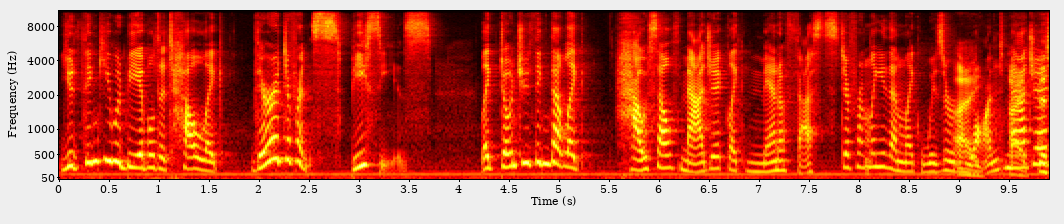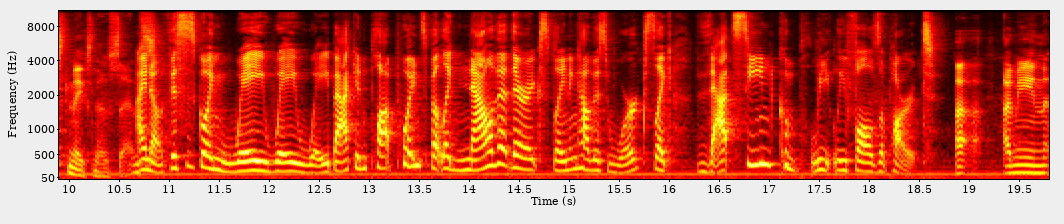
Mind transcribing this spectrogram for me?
you'd think you would be able to tell, like, they're a different species. Like, don't you think that, like, house elf magic, like, manifests differently than, like, wizard I- wand I- magic? this makes no sense. I know this is going way, way, way back in plot points, but like now that they're explaining how this works, like that scene completely falls apart. I, I mean,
